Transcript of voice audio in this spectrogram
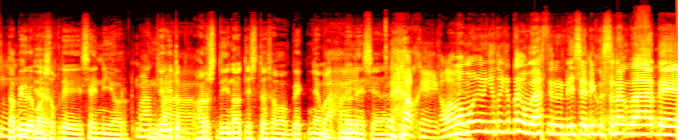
tapi udah Yeah. masuk di senior. Mantap. Jadi itu harus di notice tuh sama backnya Bahaya. Indonesia nanti. Oke, kalau ngomongin gitu kita ngebahas Indonesia nih gue seneng banget nih.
